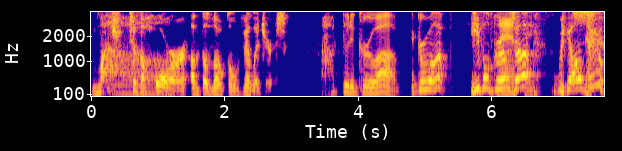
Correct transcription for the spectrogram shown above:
much to the Oh. horror of the local villagers. Oh, dude, it grew up. It grew up. Evil grows nasty. up. We all do.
